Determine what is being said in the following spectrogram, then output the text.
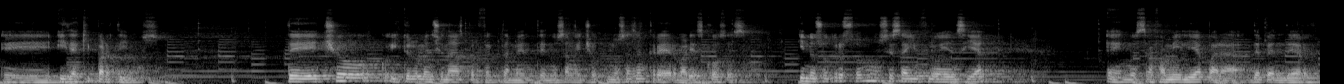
Eh, y de aquí partimos. De hecho, y tú lo mencionabas perfectamente, nos han hecho, nos hacen creer varias cosas. Y nosotros somos esa influencia en nuestra familia para depender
